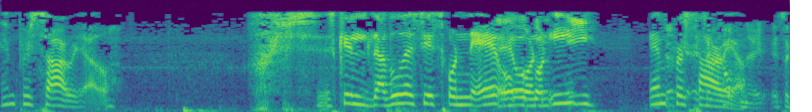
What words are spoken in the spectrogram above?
Impresario. Es que la duda es si es con E Eh, o con con I. Impresario. cognate. It's a,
